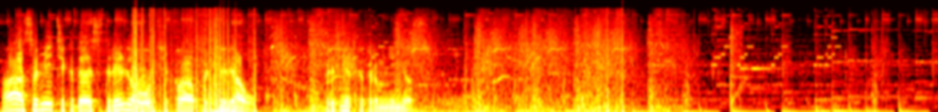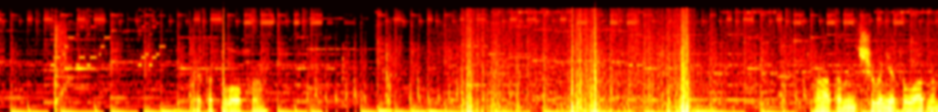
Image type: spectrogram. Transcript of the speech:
А, заметьте, когда я стрелял, он типа потерял предмет, который мне нес. ничего нету, ладно.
